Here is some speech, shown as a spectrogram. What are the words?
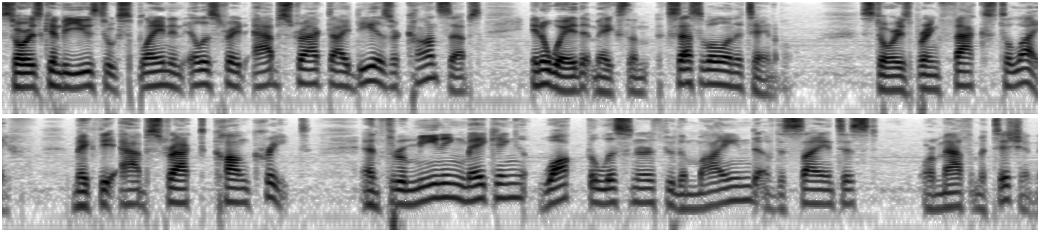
Stories can be used to explain and illustrate abstract ideas or concepts in a way that makes them accessible and attainable. Stories bring facts to life, make the abstract concrete, and through meaning making, walk the listener through the mind of the scientist or mathematician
